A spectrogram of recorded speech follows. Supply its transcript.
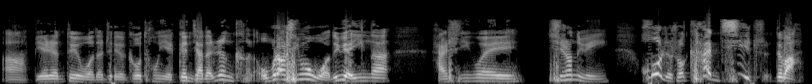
啊，别人对我的这个沟通也更加的认可了。我不知道是因为我的原因呢，还是因为西装的原因，或者说看气质，对吧？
